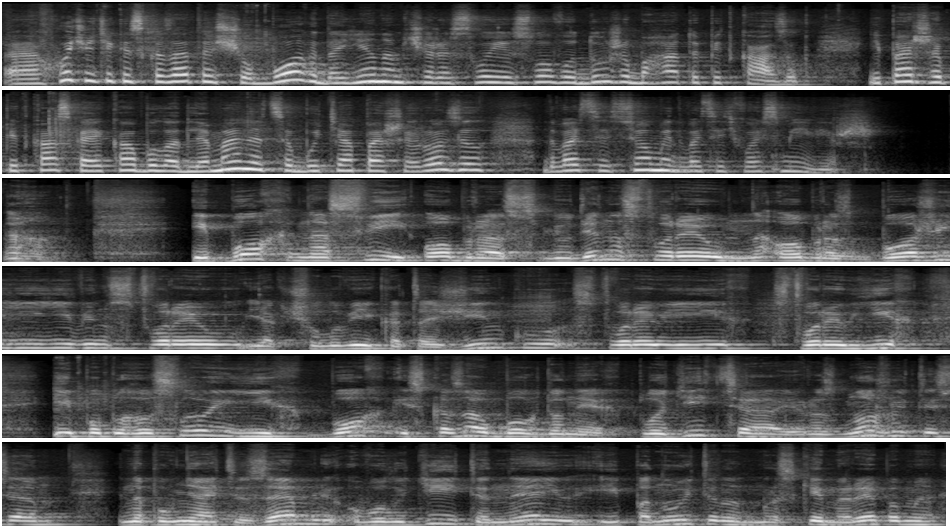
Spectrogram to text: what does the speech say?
Е, Хочу тільки сказати, що Бог дає нам через своє слово дуже багато підказок. І перша підказка, яка була для мене, це буття перший розділ, 27-28 вірш. Ага. І Бог на свій образ людину створив, на образ Божий її він створив, як чоловіка та жінку створив їх, створив їх, і поблагословив їх Бог, і сказав Бог до них: плодіться і розмножуйтеся, і наповняйте землю, оволодійте нею, і пануйте над морськими рибами,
